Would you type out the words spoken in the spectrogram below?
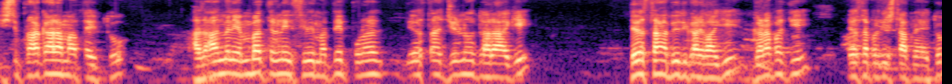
ಇಷ್ಟು ಪ್ರಾಕಾರ ಮಾಡ್ತಾ ಇತ್ತು. ಅದಾದಮೇಲೆ ಎಂಬತ್ತೆರಡನೇ ಇಸ್ವಿ ಮತ್ತೆ ಪುನಃ ದೇವಸ್ಥಾನ ಜೀರ್ಣೋದ್ಧಾರ ಆಗಿ ದೇವಸ್ಥಾನ ಅಭಿವೃದ್ಧಿ ಕಾರ್ಯವಾಗಿ ಗಣಪತಿ ದೇವಸ್ಥಾನ ಪ್ರತಿಷ್ಠಾಪನೆ ಆಯಿತು.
